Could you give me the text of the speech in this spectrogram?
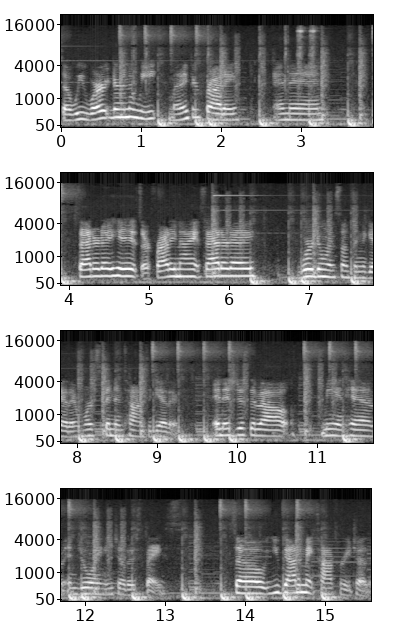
So we work during the week, Monday through Friday, and then Saturday hits or Friday night, Saturday, we're doing something together and we're spending time together. And it's just about me and him enjoying each other's space. So you got to make time for each other.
